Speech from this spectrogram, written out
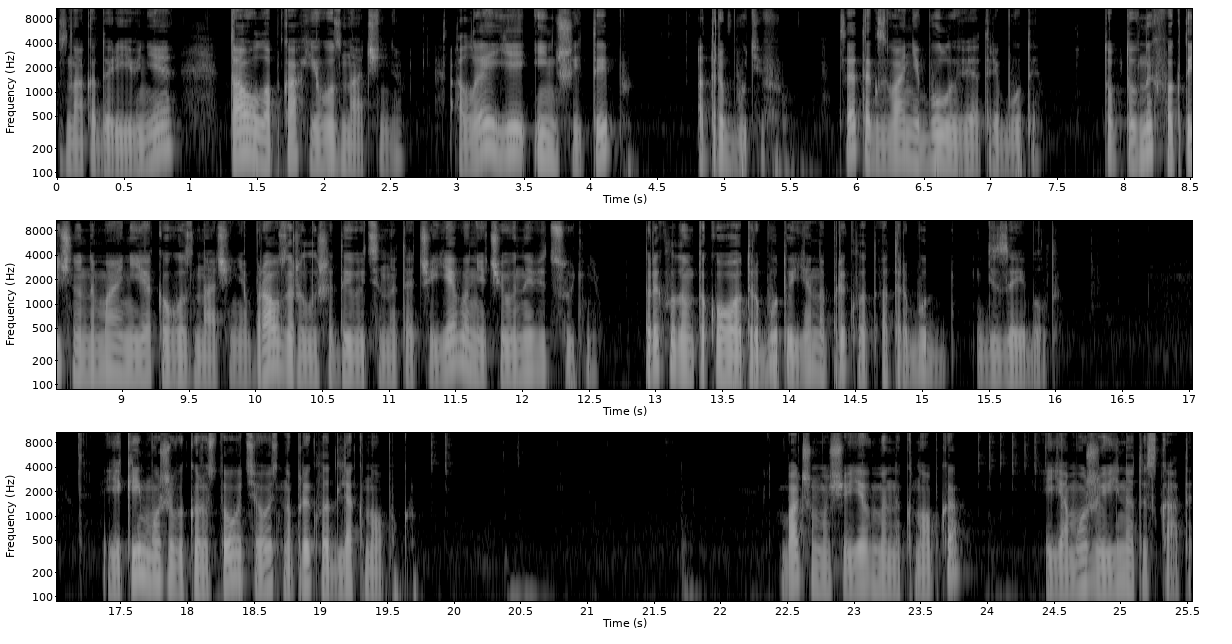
знака дорівнює та у лапках його значення. Але є інший тип атрибутів. Це так звані булеві атрибути. Тобто в них фактично немає ніякого значення. Браузер лише дивиться на те, чи є вони, чи вони відсутні. Прикладом такого атрибуту є, наприклад, атрибут disabled, який може використовуватися ось, наприклад, для кнопок. Бачимо, що є в мене кнопка, і я можу її натискати.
